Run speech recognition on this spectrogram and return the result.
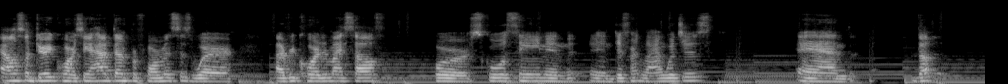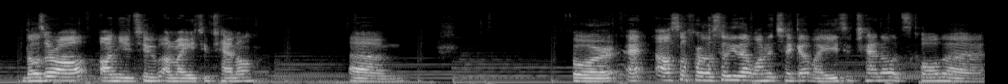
also during quarantine, I have done performances where I've recorded myself for school scene in in different languages, and the, those are all on YouTube on my YouTube channel. Um, for also for those of you that want to check out my YouTube channel, it's called uh,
